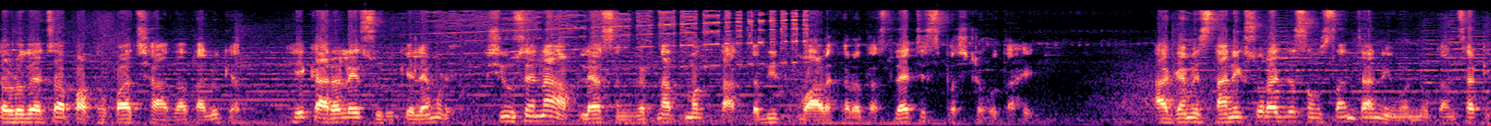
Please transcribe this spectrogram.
तळोद्याचा पाठोपाठ शहादा तालुक्यात हे कार्यालय सुरू केल्यामुळे शिवसेना आपल्या संघटनात्मक ताकदीत वाढ करत असल्याचे स्पष्ट होत आहे. आगामी स्थानिक स्वराज्य संस्थांच्या निवडणुकांसाठी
